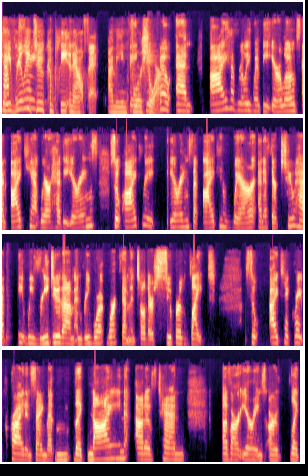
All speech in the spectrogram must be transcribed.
they really say, do complete an outfit. I mean, for sure. Oh, and I have really wimpy earlobes, and I can't wear heavy earrings, so I create earrings that I can wear. And if they're too heavy, we redo them and rework them until they're super light. So I take great pride in saying that mm, like nine out of 10 of our earrings are like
